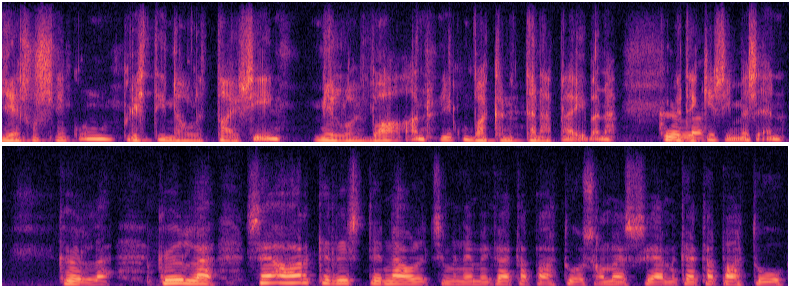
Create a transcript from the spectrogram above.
Jeesus niin kuin milloin vaan, niin kuin vaikka nyt tänä päivänä kyllä, me tekisimme sen. Kyllä, kyllä. Se arkiristiinnaulitseminen, mikä tapahtuu somessa ja mikä tapahtuu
